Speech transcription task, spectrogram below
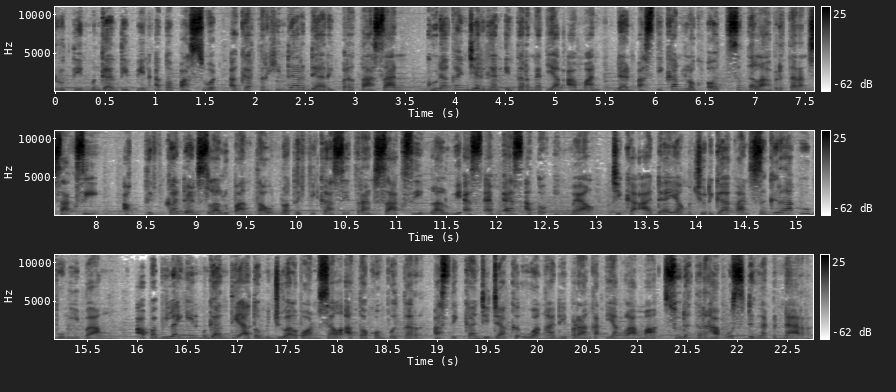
rutin mengganti PIN atau password agar terhindar dari peretasan. Gunakan jaringan internet yang aman dan pastikan logout setelah bertransaksi. Aktifkan dan selalu pantau notifikasi transaksi melalui SMS atau email. Jika ada yang mencurigakan, segera hubungi bank. Apabila ingin mengganti atau menjual ponsel atau komputer, pastikan jejak keuangan di perangkat yang lama sudah terhapus dengan benar.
